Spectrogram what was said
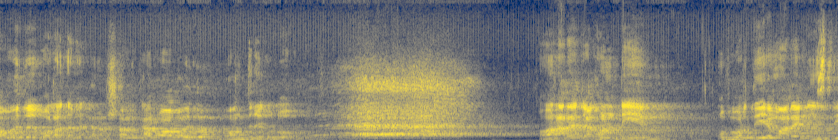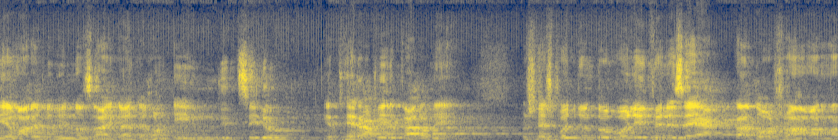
অবৈধই বলা যাবে, কারণ সরকারও অবৈধ, মন্ত্রীগুলো অবৈধ। ওনারে যখন ডিম উপর দিয়ে মারে, নিচ দিয়ে মারে, বিভিন্ন জায়গায় যখন ডিম দিচ্ছিল, এ থেরাপির কারণে শেষ পর্যন্ত বলেই ফেলেছে, একটা দোষও আমার না,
